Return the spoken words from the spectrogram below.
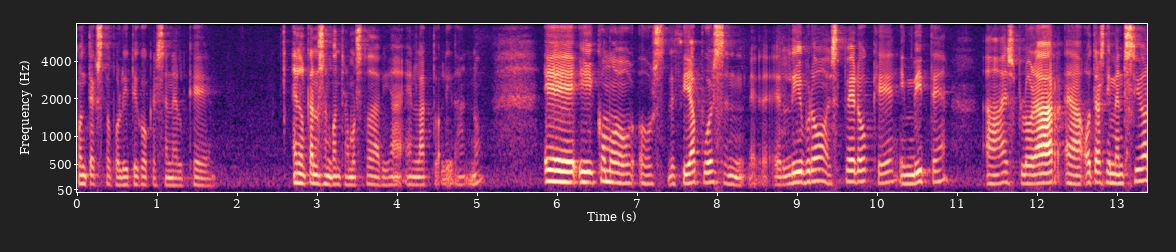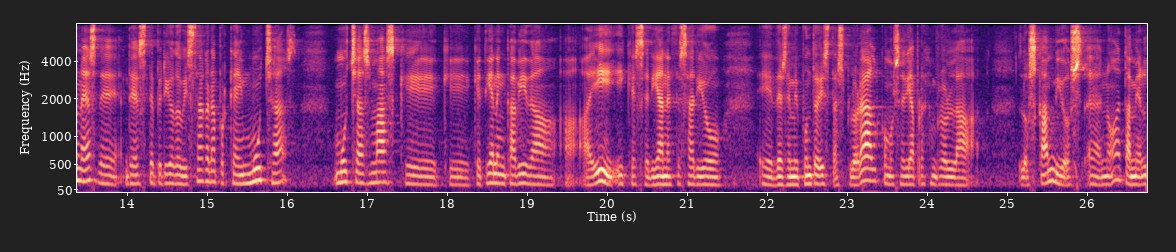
contexto político que es en el que, en el que nos encontramos todavía en la actualidad. Eh, y como os decía, pues el libro espero que invite a explorar eh, otras dimensiones de, este periodo bisagra, porque hay muchas, muchas más que, tienen cabida ahí y que sería necesario, eh, desde mi punto de vista, explorar, como sería, por ejemplo, los cambios, eh, también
